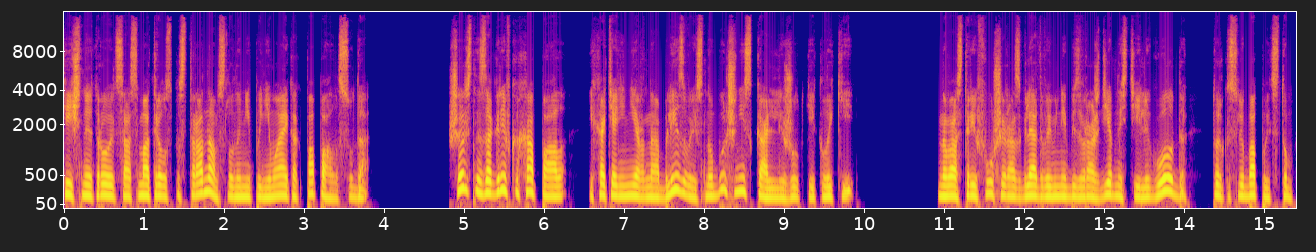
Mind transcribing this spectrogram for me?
Хищная троица осматривалась по сторонам, словно не понимая, как попала сюда. Шерсть на загривках опала, и хотя они нервно облизывались, но больше не скалили жуткие клыки. Навострив уши, разглядывая меня без враждебности или голода, только с любопытством,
